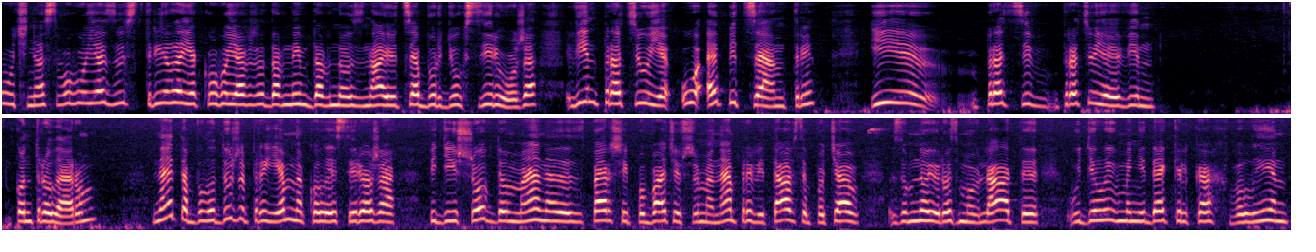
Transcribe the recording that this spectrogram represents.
учня свого я зустріла, якого я вже давним-давно знаю. Це Бурдюк Сережа. Він працює у епіцентрі і працює він контролером. Знаєте, було дуже приємно, коли Сережа підійшов до мене, перший, побачивши мене, привітався, почав зі мною розмовляти, уділив мені декілька хвилин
